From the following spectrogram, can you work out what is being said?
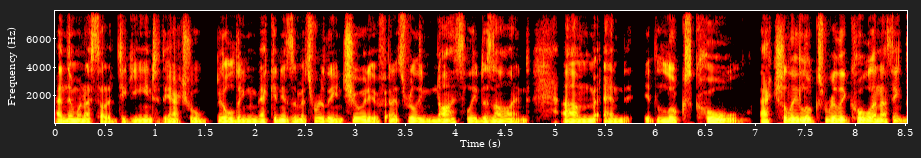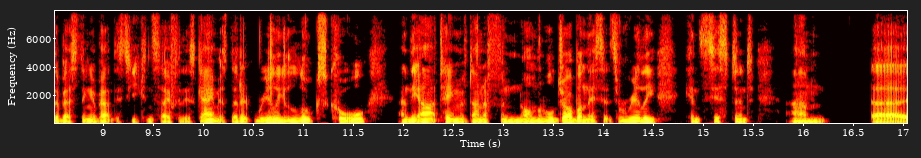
And then when i started digging into the actual building mechanism it's really intuitive and it's really nicely designed um, and it looks cool actually looks really cool. And i think the best thing about this you can say for this game is that it really looks cool and the art team have done a phenomenal job on this. It's really consistent um, uh,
